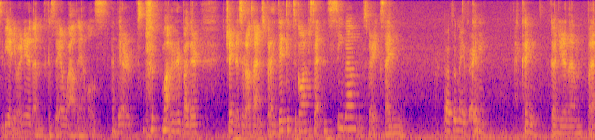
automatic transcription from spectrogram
to be anywhere near them because they are wild animals and they are monitored by their trainers at all times. But I did get to go onto set and see them. It was very exciting. That's amazing. Couldn't I couldn't go near them, but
